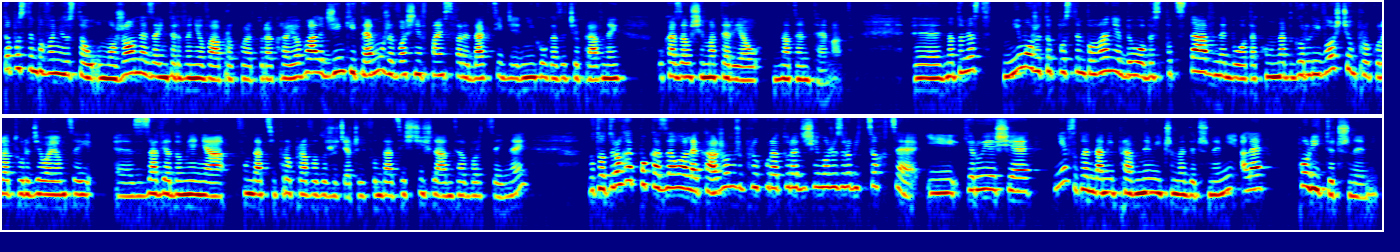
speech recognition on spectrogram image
To postępowanie zostało umorzone, zainterweniowała prokuratura krajowa, ale dzięki temu, że właśnie w Państwa redakcji w Dzienniku Gazecie Prawnej ukazał się materiał na ten temat. Y, natomiast mimo, że to postępowanie było bezpodstawne, było taką nadgorliwością prokuratury działającej y, z zawiadomienia Fundacji Pro Prawo do Życia, czyli Fundacji ściśle antyaborcyjnej, no to trochę pokazała lekarzom, że prokuratura dzisiaj może zrobić co chce i kieruje się nie względami prawnymi czy medycznymi, ale politycznymi.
